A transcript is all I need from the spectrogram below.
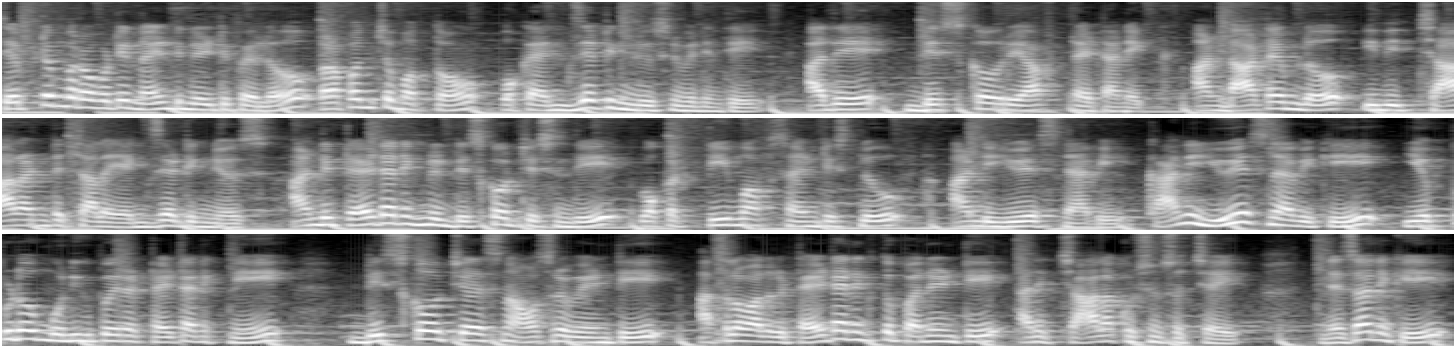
సెప్టెంబర్ ఒకటి నైన్టీన్ ఎయిటీ ఫైవ్లో ప్రపంచం మొత్తం ఒక ఎగ్జైటింగ్ న్యూస్ని వినింది. అదే డిస్కవరీ ఆఫ్ టైటానిక్ అండ్ ఆ టైంలో ఇది చాలా అంటే చాలా ఎగ్జైటింగ్ న్యూస్ అండ్ ఈ టైటానిక్ని డిస్కవర్ చేసింది ఒక టీమ్ ఆఫ్ సైంటిస్టులు అండ్ యుఎస్ నేవీ కానీ యుఎస్ నేవీకి ఎప్పుడో మునిగిపోయిన టైటానిక్ని డిస్కవర్ చేయాల్సిన అవసరం ఏంటి? అసలు వాళ్ళకి టైటానిక్తో పని ఏంటి? అని చాలా క్వశ్చన్స్ వచ్చాయి. నిజానికి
